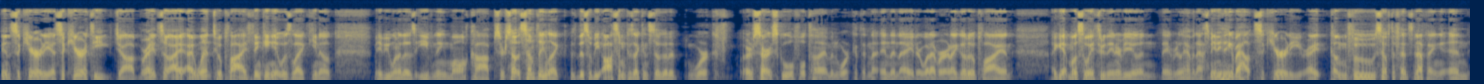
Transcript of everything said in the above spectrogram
In security, a security job, right? So I, I went to apply thinking it was like, you know, maybe one of those evening mall cops or so, something like this will be awesome because I can still go to work or sorry, school full time and work at the in the night or whatever. And I go to apply and I get most of the way through the interview and they really haven't asked me anything about security, right? Kung fu, self defense, nothing. And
